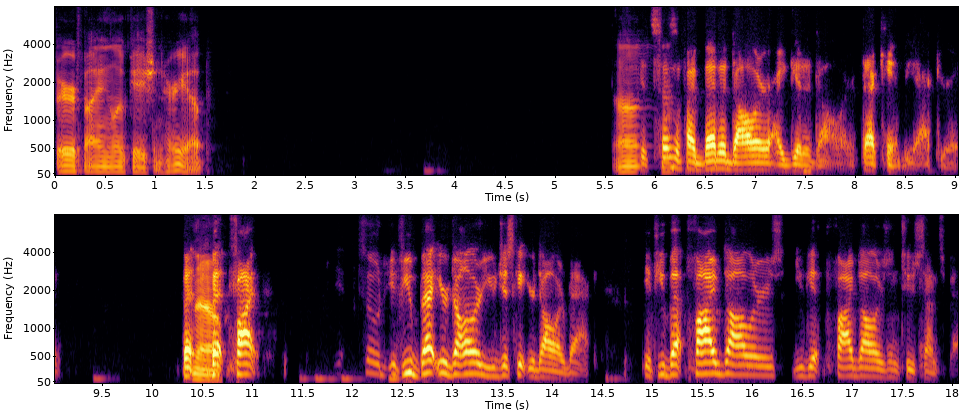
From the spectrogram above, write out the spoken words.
Verifying location. Hurry up. Uh, It says if I bet a dollar, I get a dollar. That can't be accurate. Bet No. bet five. So if you bet your dollar, you just get your dollar back. If you bet five dollars, you get five dollars and two cents back.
